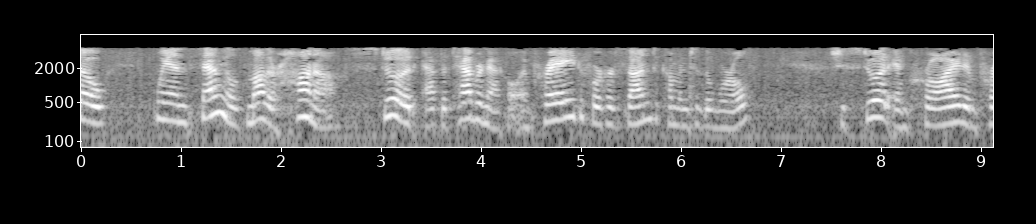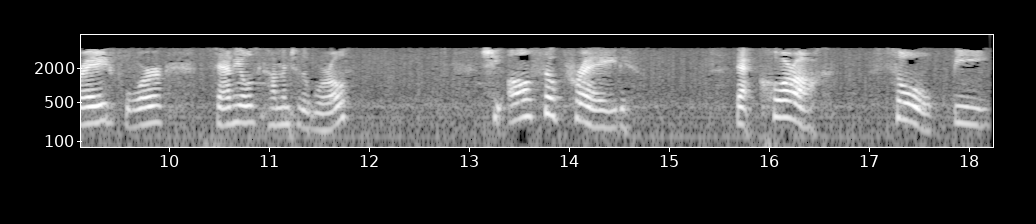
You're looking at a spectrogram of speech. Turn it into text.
So, when Samuel's mother, Hannah, stood at the tabernacle and prayed for her son to come into the world, she stood and cried and prayed for Samuel to come into the world. She also prayed that Korach's soul be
